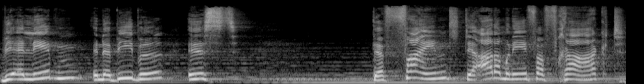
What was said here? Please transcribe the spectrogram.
wir erleben in der Bibel, ist der Feind, der Adam und Eva fragt,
